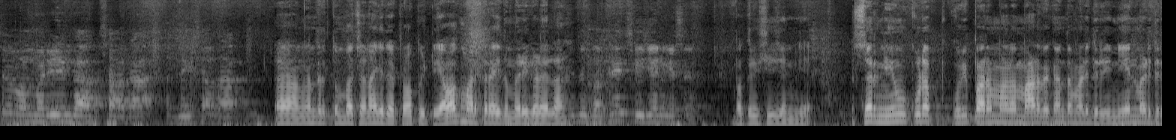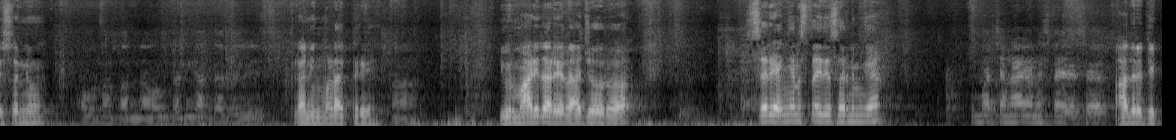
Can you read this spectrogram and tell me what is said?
ಸರ್ ಒಂದು ಮರಿಯಿಂದ ಹತ್ತು ಸಾವಿರ ಹದಿನೈದು ಸಾವಿರ. ಆ, ಹಂಗಂದ್ರೆ ತುಂಬ ಚೆನ್ನಾಗಿದೆ ಪ್ರಾಫಿಟ್ ಯಾವಾಗ ಮಾರ್ತೀರಾ ಇದು ಮರಿಗಳೆಲ್ಲ? ಇದು ಬಕ್ರೀದ್ ಸೀಸನ್ಗೆ ಸರ್. ಬಕ್ರಿ ಸೀಸನ್ಗೆ ಸರ್ ನೀವು ಕೂಡ ಕುರಿ ಫಾರಮ್ ಮಾಡ ಮಾಡ್ಬೇಕಂತ ಮಾಡಿದ್ರಿ. ಏನು ಮಾಡಿದ್ರಿ ಸರ್ ನೀವು? ಅವು ನಾವು ನಾವು ರನ್ನಿಂಗ್ ಆಗ್ತಾ ಇದ್ದೀವಿ. ಪ್ಲ್ಯಾನಿಂಗ್ ಮಾಡತ್ತೀರಿ. ಹಾಂ. ಇವ್ರು ಮಾಡಿದ್ದಾರೆ ರಾಜು ಅವರು. ಸರ್ ಹೆಂಗೆ ಅನಿಸ್ತಾ ಇದೆ ಸರ್ ನಿಮಗೆ? ತುಂಬಾ ಚೆನ್ನಾಗಿ ಅನಿಸ್ತಾ ಇದೆ ಸರ್. ಆದರೆ ದಿಕ್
